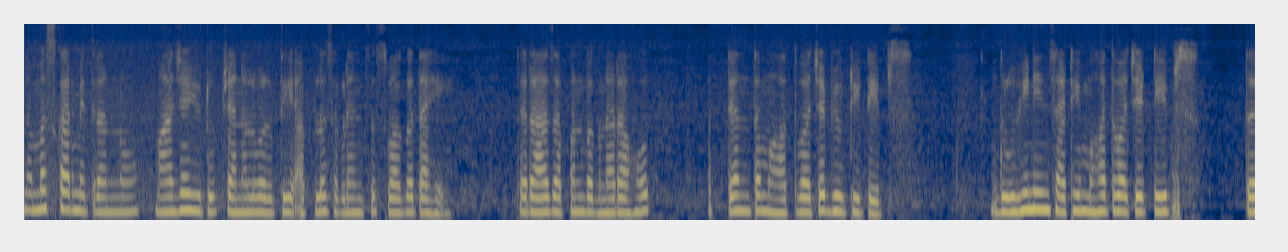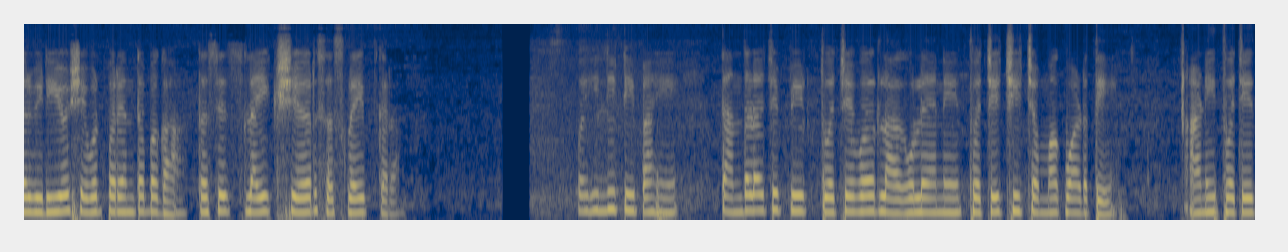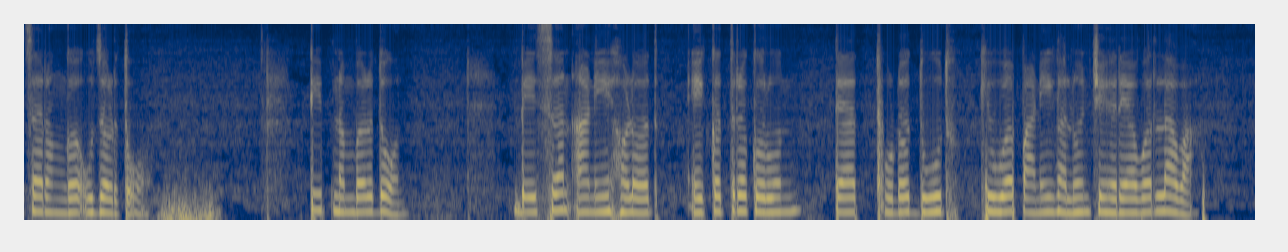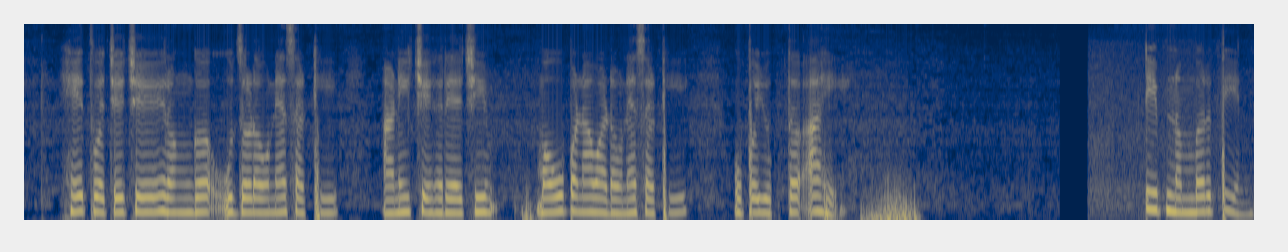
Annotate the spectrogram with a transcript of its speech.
नमस्कार मित्रांनो माझ्या यूट्यूब चॅनलवरती आपलं सगळ्यांचं स्वागत आहे. तर आज आपण बघणार आहोत अत्यंत महत्त्वाच्या ब्युटी टिप्स गृहिणींसाठी महत्त्वाचे टिप्स तर व्हिडिओ शेवटपर्यंत बघा. तसेच लाईक शेअर सबस्क्राईब करा. पहिली टीप आहे तांदळाचे पीठ त्वचेवर लावल्याने त्वचेची चमक वाढते आणि त्वचेचा रंग उजळतो. टीप नंबर दोन बेसन आणि हळद एकत्र करून त्यात थोडं दूध किंवा पाणी घालून चेहऱ्यावर लावा. हे त्वचेचे रंग उजळवण्यासाठी आणि चेहऱ्याची मऊपणा वाढवण्यासाठी उपयुक्त आहे. टीप नंबर तीन.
